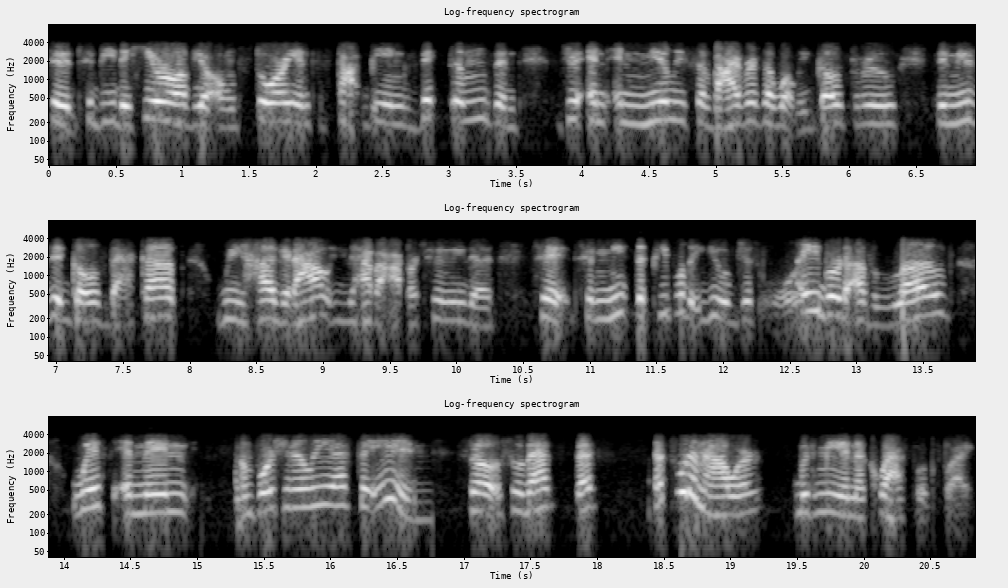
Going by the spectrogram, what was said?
to to be the hero of your own story and to stop being victims and and, and merely survivors of what we go through. The music goes back up. We hug it out. You have an opportunity to to to meet the people that you have just labored of love with, and then unfortunately at the end. So so that's that's that's what an hour with me in the class looks like.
